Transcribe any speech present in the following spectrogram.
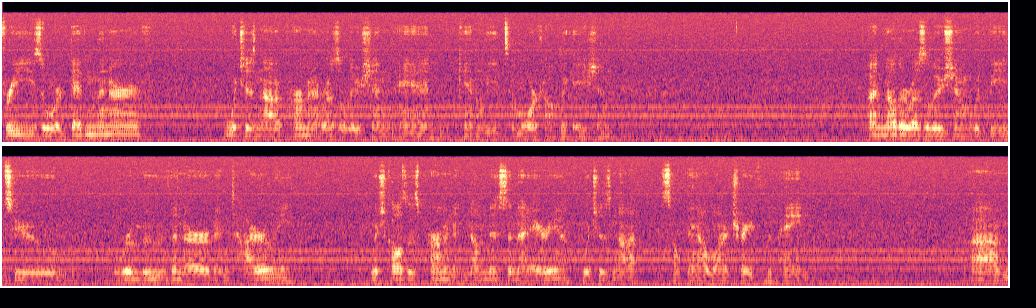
freeze or deaden the nerve, which is not a permanent resolution and can lead to more complication. Another resolution would be to remove the nerve entirely which causes permanent numbness in that area, which is not something I want to trade for the pain. Um,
